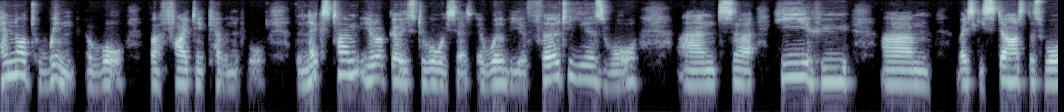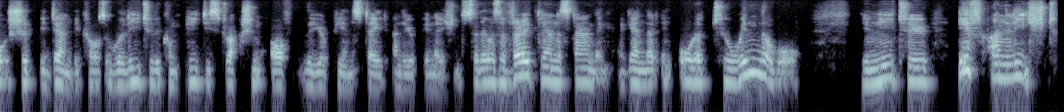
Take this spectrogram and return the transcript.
cannot win a war by fighting a cabinet war. The next time Europe goes to war, he says, it will be a 30 years war, and uh, he who um, basically starts this war should be done because it will lead to the complete destruction of the European state and the European nations. So there was a very clear understanding, again, that in order to win the war, you need to, if unleashed,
